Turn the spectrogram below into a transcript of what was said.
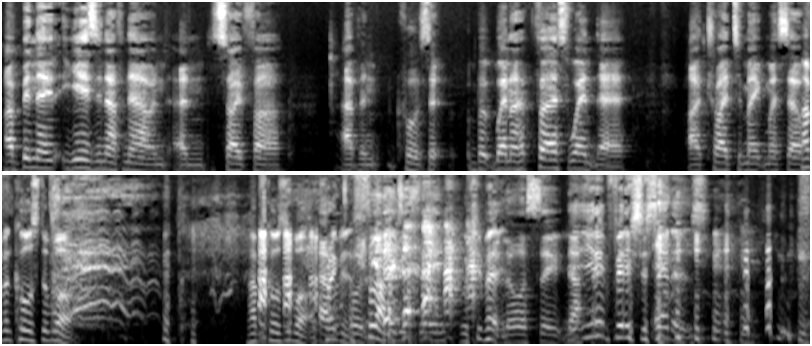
I've been there years enough now, and, and so far, haven't caused it. But when I first went there, I tried to make myself Haven't caused a what? haven't caused a what? A haven't pregnancy? caused a pregnancy, What you a mean? lawsuit, You didn't finish the sentence.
